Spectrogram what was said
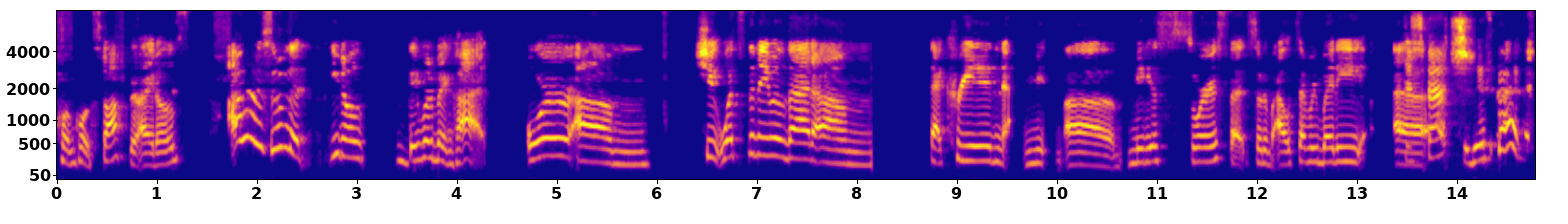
quote unquote stalk their idols, I would assume that, you know, they would have been caught. Or, um, shoot, what's the name of that, um, that Korean, uh, media source that sort of outs everybody? Uh, dispatch? Dispatch?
